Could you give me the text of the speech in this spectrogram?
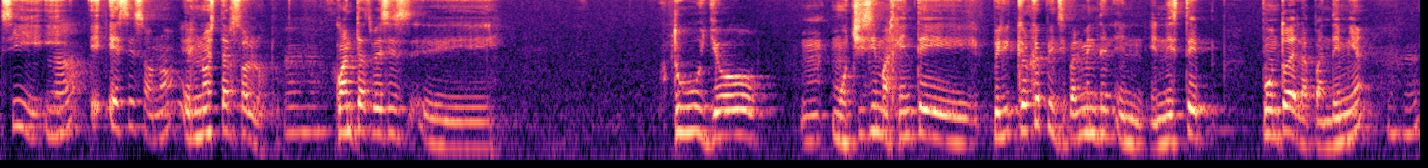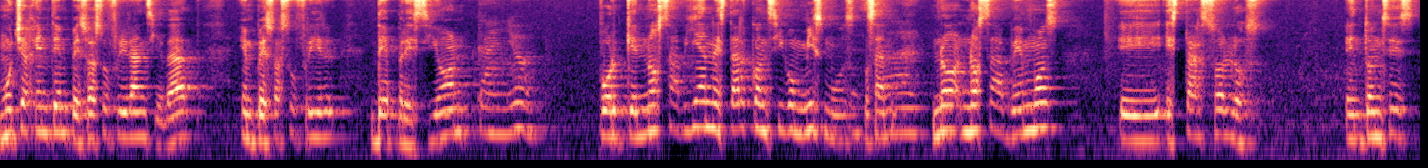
Sí, y ¿No? e- es eso, ¿no? El no estar solo. ¿Cuántas veces eh, tú, yo, muchísima gente, creo que principalmente en, en- este punto de la pandemia, mucha gente empezó a sufrir ansiedad, empezó a sufrir depresión, Cañón. porque no sabían estar consigo mismos, o sea, no, no sabemos eh, estar solos. Entonces,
